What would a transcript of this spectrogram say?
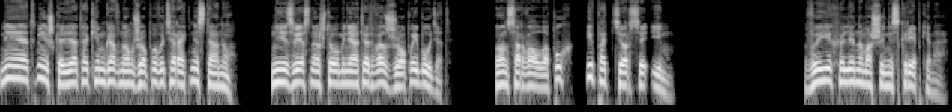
Нет, Мишка, я таким говном жопу вытирать не стану. Неизвестно, что у меня от этого с жопой будет. Он сорвал лопух и подтерся им. Выехали на машине Скрепкина.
